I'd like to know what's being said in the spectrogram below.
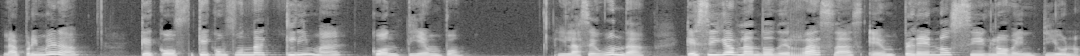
La primera, que, que confunda clima con tiempo. Y la segunda, que sigue hablando de razas en pleno siglo XXI.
